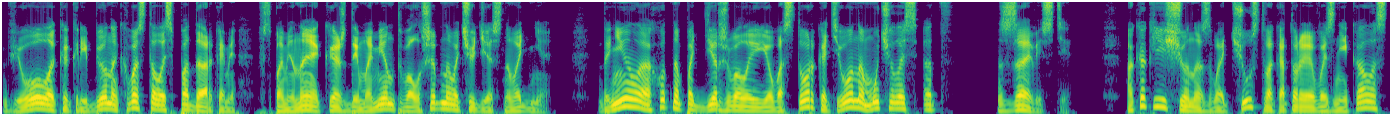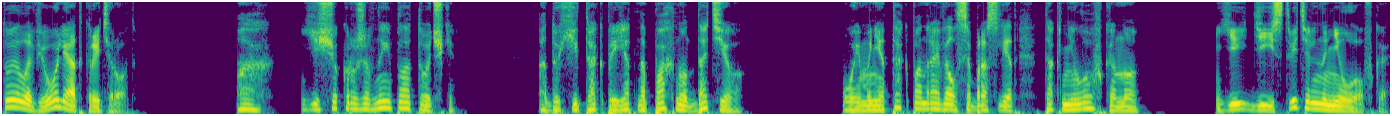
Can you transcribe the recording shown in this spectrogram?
Виола, как ребенок, хвасталась подарками, вспоминая каждый момент волшебного чудесного дня. Даниэла охотно поддерживала ее восторг, а Тиона мучилась от... зависти. А как еще назвать чувство, которое возникало, стоило Виоле открыть рот? «Ах, еще кружевные платочки», а духи так приятно пахнут, да, Тео? Ой, мне так понравился браслет, так неловко, но... Ей действительно неловко.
